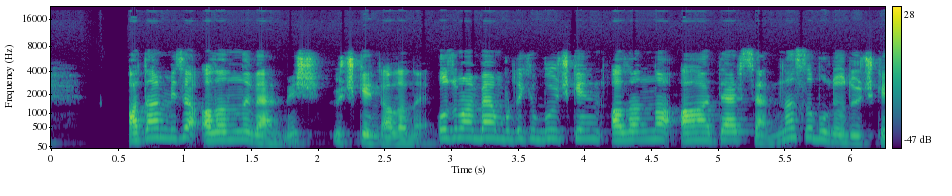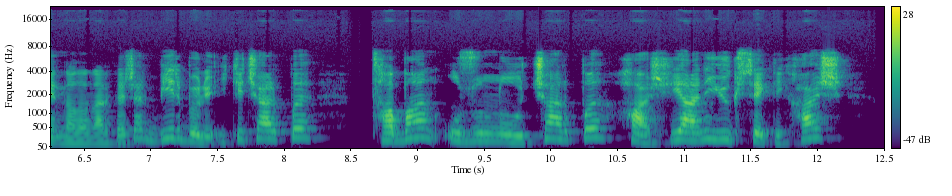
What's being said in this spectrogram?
Adam bize alanını vermiş. Üçgenin alanı. O zaman ben buradaki bu üçgenin alanına A dersem nasıl bulunuyordu üçgenin alanı arkadaşlar? 1 bölü 2 çarpı taban uzunluğu çarpı H. Yani yükseklik H.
